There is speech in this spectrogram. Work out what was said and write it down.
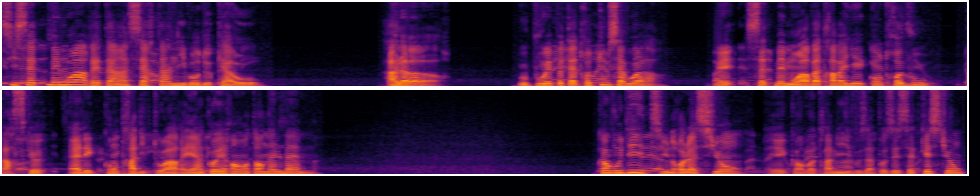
Si cette mémoire est à un certain niveau de chaos, alors, vous pouvez peut-être tout savoir, mais cette mémoire va travailler contre vous, parce qu'elle est contradictoire et incohérente en elle-même. Quand vous dites une relation, et quand votre ami vous a posé cette question,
